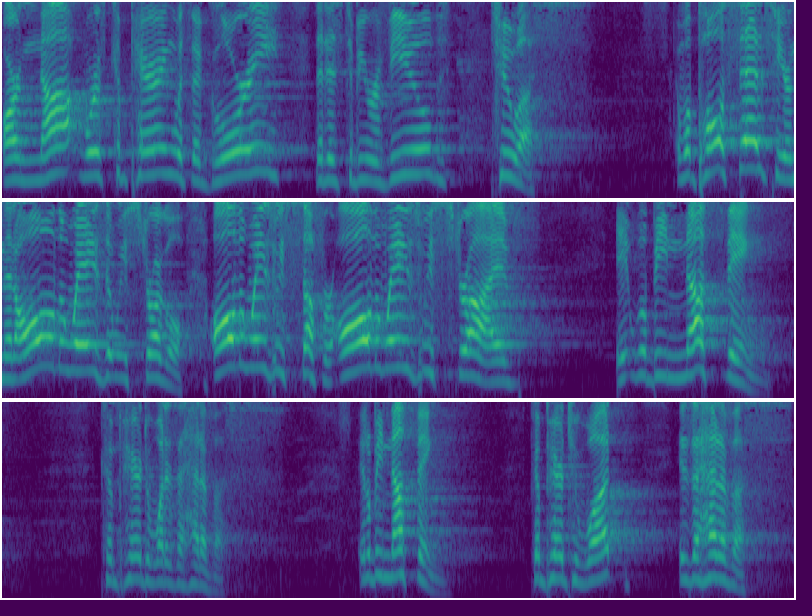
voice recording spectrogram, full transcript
are not worth comparing with the glory that is to be revealed to us. And what Paul says here, and that all the ways that we struggle, all the ways we suffer, all the ways we strive, it will be nothing compared to what is ahead of us. It'll be nothing compared to what is ahead of us.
